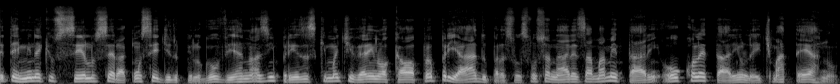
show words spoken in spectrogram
determina que o selo será concedido pelo governo às empresas que mantiverem local apropriado para suas funcionárias amamentarem ou coletarem o leite materno.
